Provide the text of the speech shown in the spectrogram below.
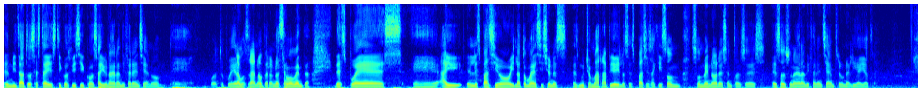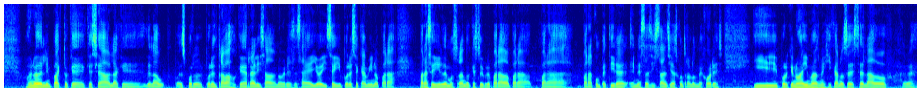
en mis datos estadísticos físicos hay una gran diferencia, ¿no? Eh, bueno, te pudiera mostrar, ¿no? Pero no este momento. Después eh, hay el espacio y la toma de decisiones es mucho más rápido y los espacios aquí son, son menores, entonces eso es una gran diferencia entre una liga y otra. Bueno, del impacto que, que, se habla que de la, es por, por, el trabajo que he realizado, ¿no? gracias a ello y seguir por ese camino para, para seguir demostrando que estoy preparado para, para, para competir en estas instancias contra los mejores. Y por qué no hay más mexicanos de este lado, eh,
